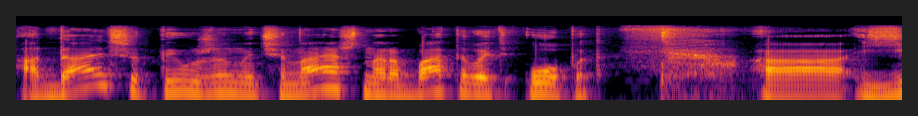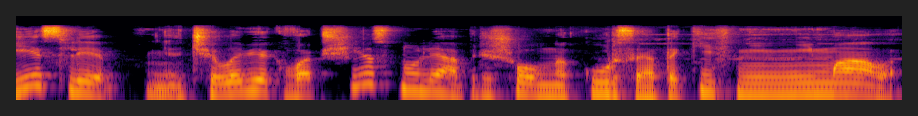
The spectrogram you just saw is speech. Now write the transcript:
А дальше ты уже начинаешь нарабатывать опыт. А если человек вообще с нуля пришел на курсы, а таких не, немало,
